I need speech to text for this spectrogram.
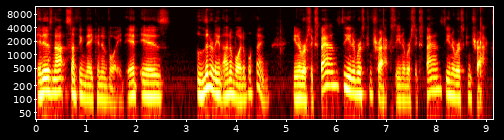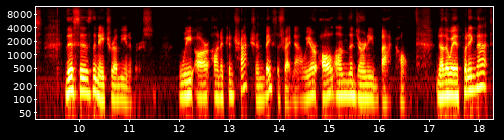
It is not something they can avoid. It is literally an unavoidable thing. Universe expands the universe contracts. The universe expands the universe contracts. This is the nature of the universe. We are on a contraction basis right now. We are all on the journey back home. Another way of putting that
